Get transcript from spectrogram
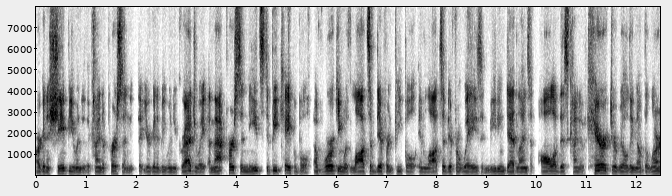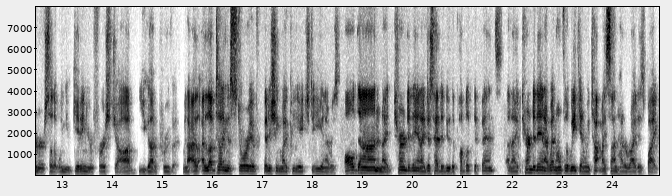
are going to shape you into the kind of person that you're going to be when you graduate. And that person needs to be capable of working with lots of different people in lots of different ways and meeting deadlines and all of this kind of character building of the learner so that when you get in your first job, you got to prove it. I mean, I, I love telling the story of finishing my PhD and I was all done and I turned it in. I just had to do the public defense and I turned it in. I went home for the weekend. We taught my son how to ride his bike.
